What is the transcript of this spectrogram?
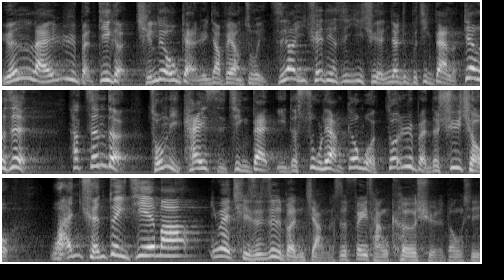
原来日本第一个禽流感人家非常注意，只要一确定是疫区，人家就不进蛋了。第二个是，它真的从你开始进蛋，你的数量跟我做日本的需求完全对接吗？因为其实日本讲的是非常科学的东西。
